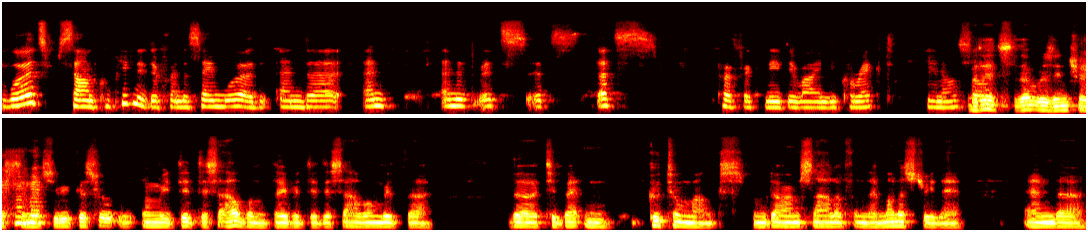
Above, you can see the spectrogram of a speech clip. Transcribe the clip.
words sound completely different. The same word, and uh, and and it, it's it's that's perfectly divinely correct. You know, so But that's that was interesting actually because when we did this album, Deva did this album with uh, the Tibetan Gyuto monks from Dharamsala from their monastery there, and uh,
